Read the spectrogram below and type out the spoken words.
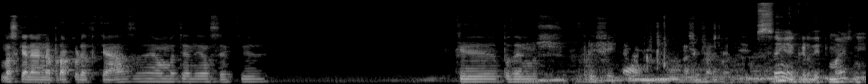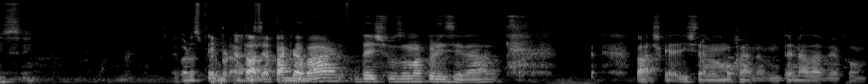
Mas se calhar na procura de casa é uma tendência que, que podemos verificar. Acho que faz sentido. Sim, acredito mais nisso, sim. Agora supermercado. Pronto, olha, para acabar, deixo-vos uma curiosidade. Acho que é, isto é mesmo random, não tem nada a ver com,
